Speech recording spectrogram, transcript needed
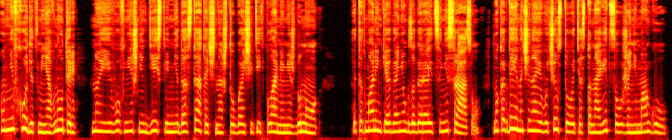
Он не входит в меня внутрь, но и его внешних действий мне достаточно, чтобы ощутить пламя между ног. Этот маленький огонек загорается не сразу, но когда я начинаю его чувствовать, остановиться уже не могу.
